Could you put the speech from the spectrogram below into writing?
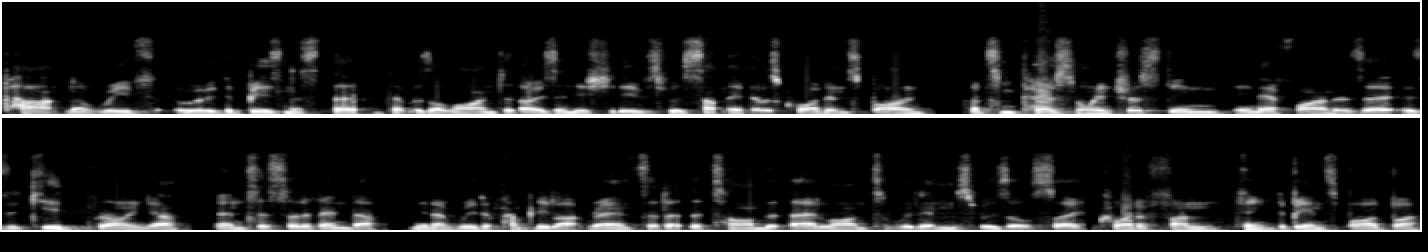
partner with, with a business that, that was aligned to those initiatives was something that was quite inspiring. Had some personal interest in, in F1 as a, as a kid growing up and to sort of end up, you know, with a company like Randstad at the time that they aligned to Williams was also quite a fun thing to be inspired by.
